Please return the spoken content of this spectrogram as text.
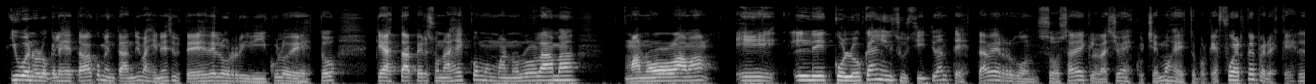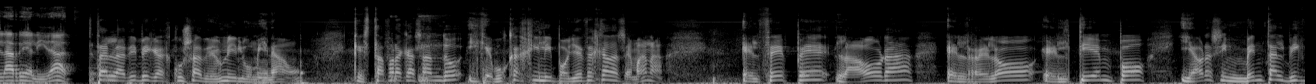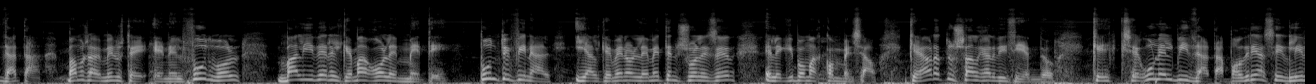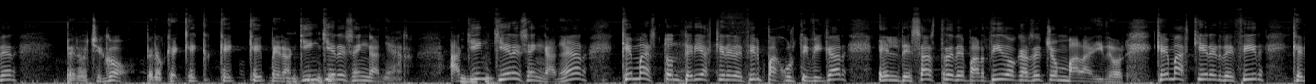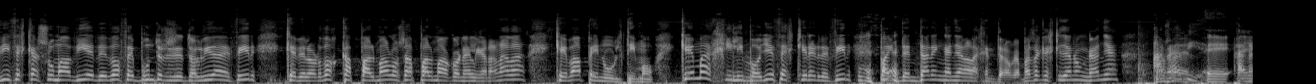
Y bueno, lo que les estaba comentando, imagínense ustedes de lo ridículo de esto, que hasta personajes como Manolo Lama, Manolo Lama, eh, le colocan en su sitio ante esta vergonzosa declaración. Escuchemos esto, porque es fuerte, pero es que es la realidad. Esta es la típica excusa de un iluminado que está fracasando y que busca gilipolleces cada semana el césped, la hora, el reloj, el tiempo y ahora se inventa el Big Data. Vamos a ver, mire usted, en el fútbol va líder el que más goles mete. Punto y final. Y al que menos le meten suele ser el equipo más compensado. Que ahora tú salgas diciendo que según el Big Data podría ser líder, pero chico, pero ¿qué, qué, qué, pero ¿a quién quieres engañar? ¿A quién quieres engañar? ¿Qué más tonterías quieres decir para justificar el desastre de partido que has hecho en Balaídos? ¿Qué más quieres decir que dices que has sumado 10 de 12 puntos y se te olvida decir que de los dos que has palmado los has palmado con el Granada que va penúltimo? ¿Qué más gilipolleces quieres decir para intentar engañar a la gente? Lo que pasa es que ya no engaña a nadie. Eh,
